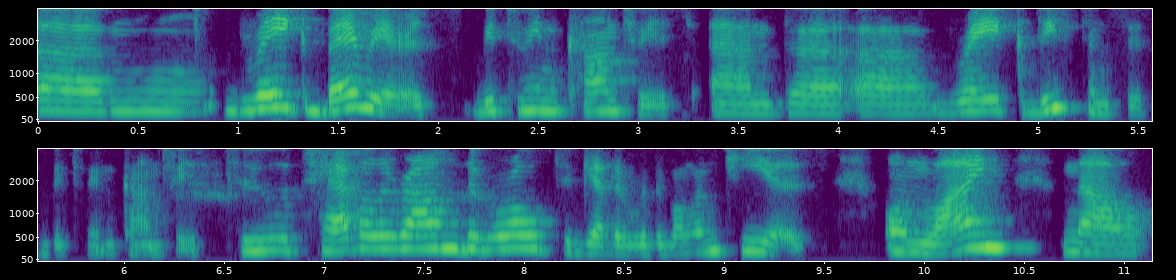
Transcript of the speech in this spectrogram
um, break barriers between countries and uh, uh, break distances between countries, to travel around the world together with volunteers online now,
